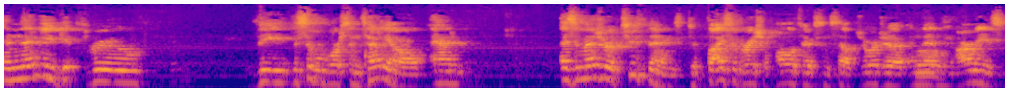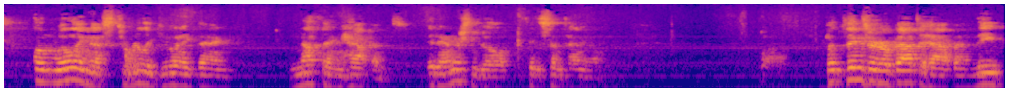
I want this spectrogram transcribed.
and then you get through the the Civil War centennial, and as a measure of two things, divisive racial politics in South Georgia, and then oh. the Army's unwillingness to really do anything, nothing happens at Andersonville for the centennial. But things are about to happen. The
